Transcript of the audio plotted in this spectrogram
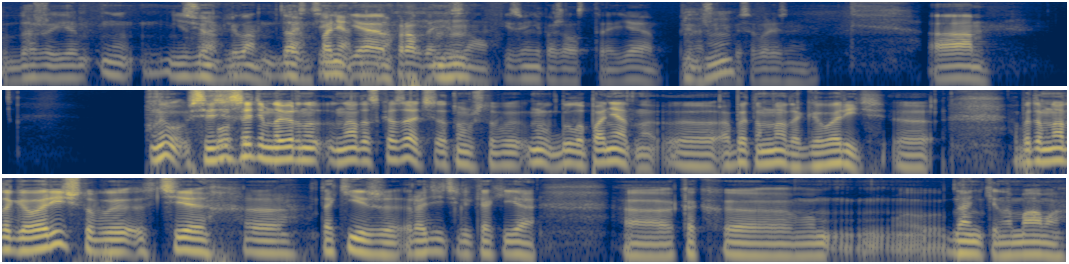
Даже я ну, не знаю. Ливан, да, прости, понятно. я да. правда не знал. Извини, пожалуйста, я приношу Мгм. тебе соболезнования. А, Ну, в связи с Слушай. этим, наверное, надо сказать о том, чтобы ну, было понятно, э, об этом надо говорить. Э, об этом надо говорить, чтобы те э, такие же родители, как я, э, как э, Данькина мама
